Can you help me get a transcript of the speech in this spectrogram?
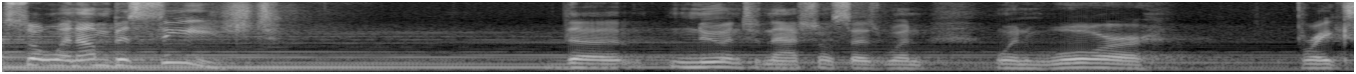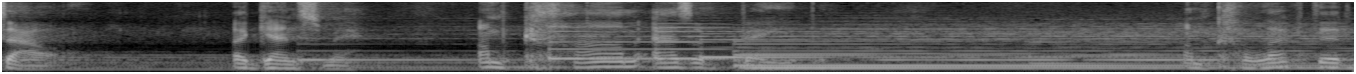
So when I'm besieged, the New International says when, when war breaks out against me, I'm calm as a babe. I'm collected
